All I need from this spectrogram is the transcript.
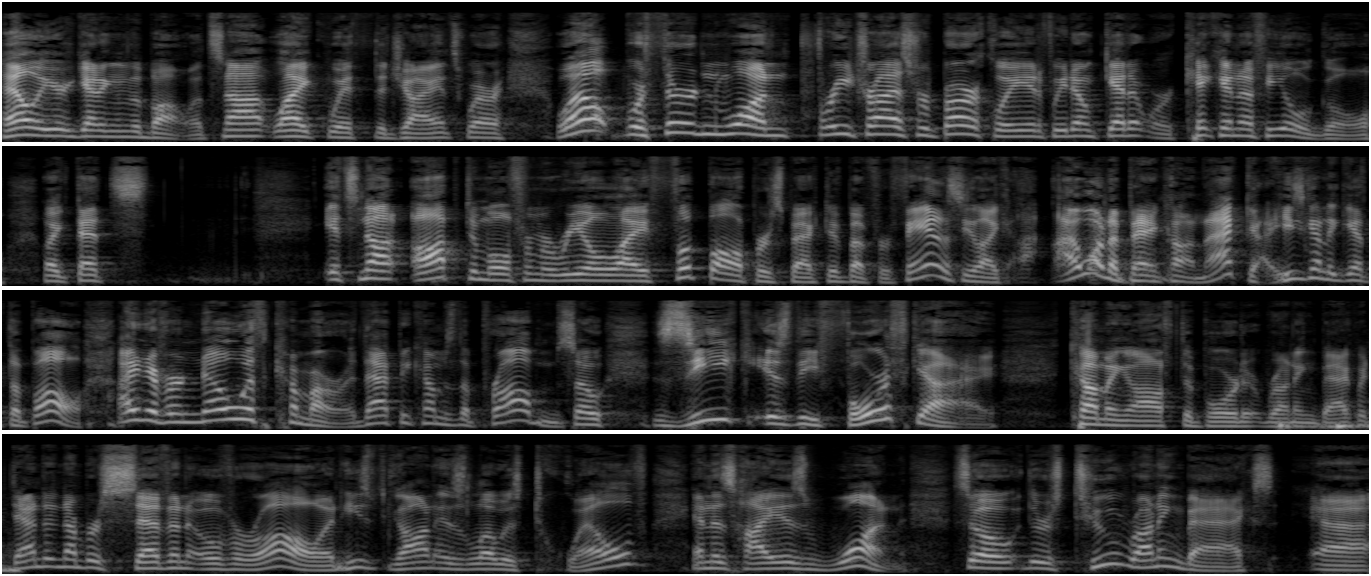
hell, you're getting the ball. It's not like with the Giants where, well, we're third and one, three tries for Barkley, and if we don't get it, we're kicking a field goal. Like that's it's not optimal from a real life football perspective, but for fantasy, like I, I want to bank on that guy. He's going to get the ball. I never know with Kamara. That becomes the problem. So Zeke is the fourth guy coming off the board at running back, but down to number seven overall, and he's gone as low as 12 and as high as one. So there's two running backs uh,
